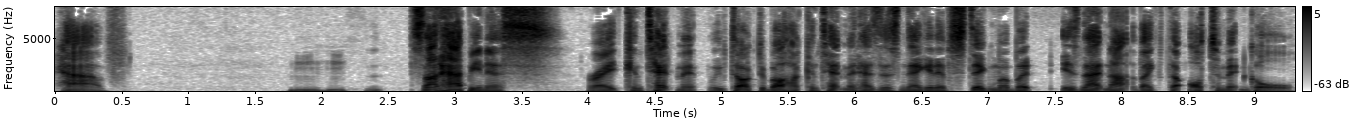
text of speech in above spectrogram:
have Mm-hmm. it's not happiness, right? Contentment. We've talked about how contentment has this negative stigma, but is that not like the ultimate goal?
